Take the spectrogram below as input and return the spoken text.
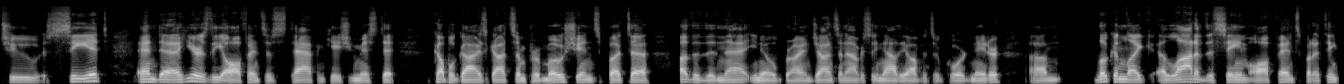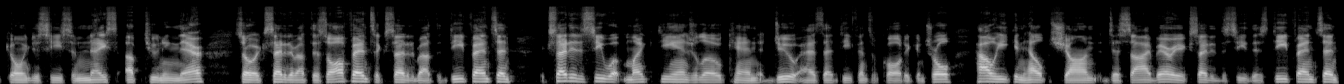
to see it. And uh, here's the offensive staff in case you missed it. A couple guys got some promotions, but uh, other than that, you know, Brian Johnson, obviously now the offensive coordinator. Um, looking like a lot of the same offense, but I think going to see some nice up tuning there. So excited about this offense, excited about the defense, and excited to see what Mike DiAngelo can do as that defensive quality control, how he can help Sean Desai. Very excited to see this defense, and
